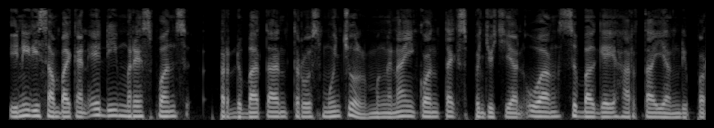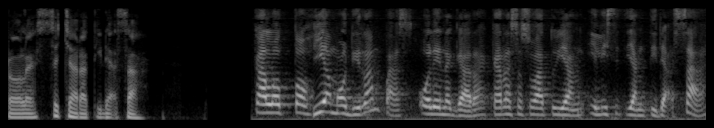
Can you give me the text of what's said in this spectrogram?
Ini disampaikan Edi merespons perdebatan terus muncul mengenai konteks pencucian uang sebagai harta yang diperoleh secara tidak sah. Kalau toh dia mau dirampas oleh negara karena sesuatu yang ilisit yang tidak sah,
